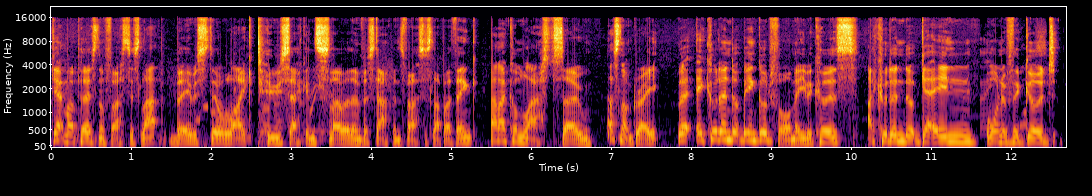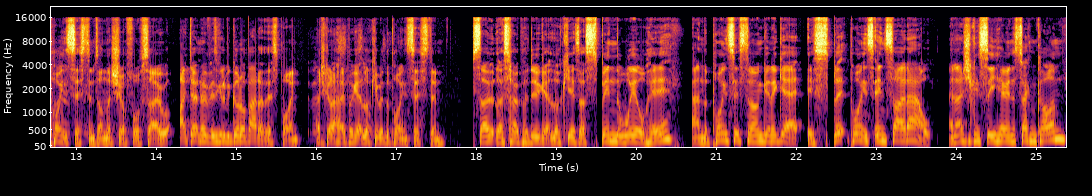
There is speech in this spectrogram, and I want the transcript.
get my personal fastest lap, but it was still like two seconds slower than Verstappen's fastest lap, I think. And I come last, so that's not great. But it could end up being good for me because I could end up getting one of the good point systems on the shuffle. So I don't know if it's going to be good or bad at this point. I just got to hope I get lucky with the point system. So let's hope I do get lucky as I spin the wheel here. And the point system I'm going to get is split points inside out. And as you can see here in the second column,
